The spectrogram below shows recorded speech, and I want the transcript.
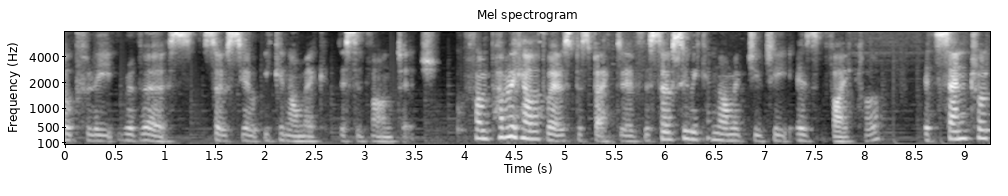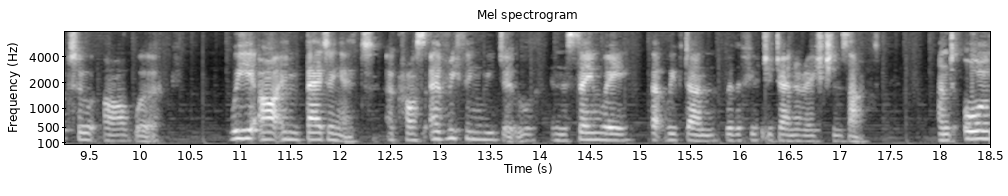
hopefully reverse socio-economic disadvantage. From Public Health Wales perspective, the socio-economic duty is vital. It's central to our work. We are embedding it across everything we do in the same way that we've done with the Future Generations Act, and all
